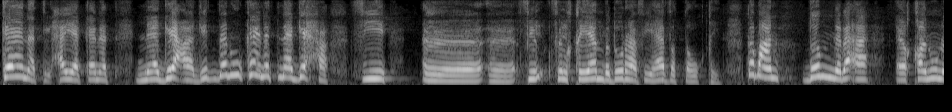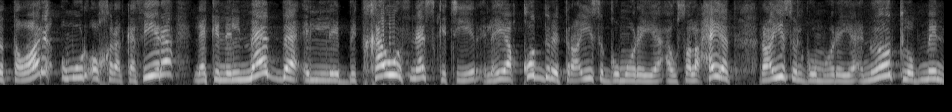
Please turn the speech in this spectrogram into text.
كانت الحقيقة كانت ناجعة جدا وكانت ناجحة في في في القيام بدورها في هذا التوقيت. طبعا ضمن بقى قانون الطوارئ أمور أخرى كثيرة لكن المادة اللي بتخوف ناس كتير اللي هي قدرة رئيس الجمهورية أو صلاحية رئيس الجمهورية إنه يطلب من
